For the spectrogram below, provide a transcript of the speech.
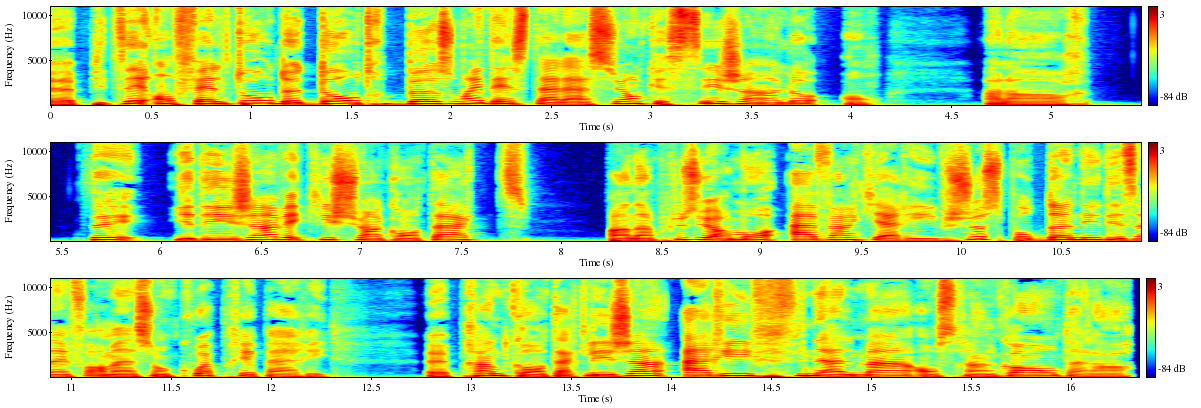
Euh, Puis tu sais, on fait le tour de d'autres besoins d'installation que ces gens-là ont. Alors, tu sais, il y a des gens avec qui je suis en contact pendant plusieurs mois avant qu'ils arrivent, juste pour donner des informations, quoi préparer, euh, prendre contact. Les gens arrivent finalement, on se rencontre. Alors,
